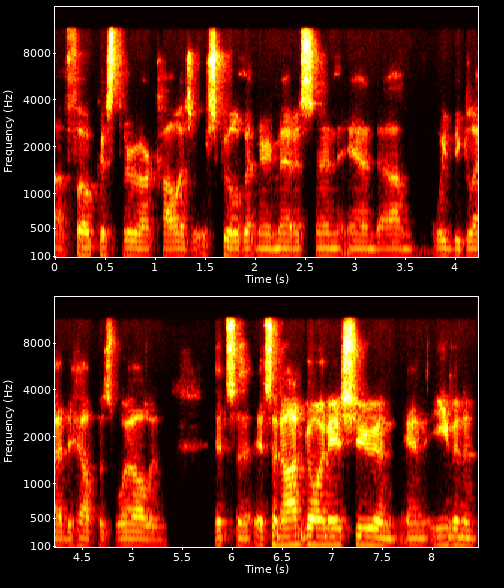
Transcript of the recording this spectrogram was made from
uh, focus through our college or School of Veterinary Medicine, and um, we'd be glad to help as well. And it's a, it's an ongoing issue and, and even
